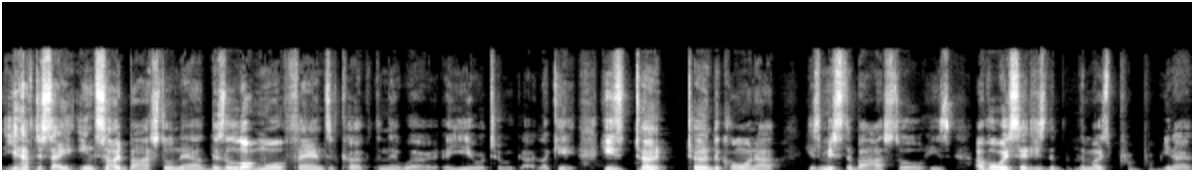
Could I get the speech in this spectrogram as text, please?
you have to say, inside Barstool now, there's a lot more fans of Kirk than there were a year or two ago. Like he he's turned turned the corner. He's Mr. Barstool. He's I've always said he's the the most you know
